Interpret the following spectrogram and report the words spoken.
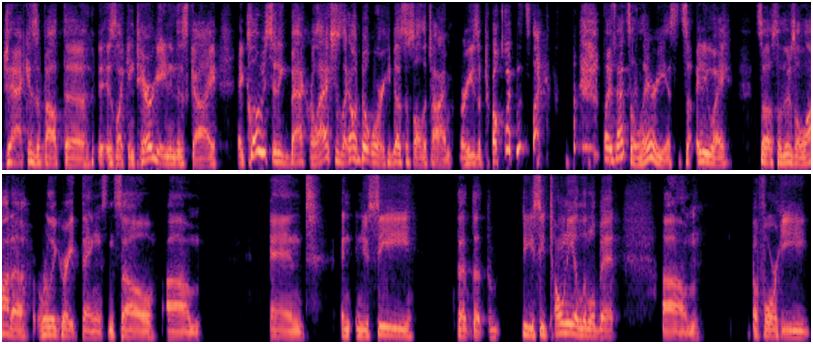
jack is about the is like interrogating this guy and chloe's sitting back relaxed she's like oh don't worry he does this all the time or he's a pro it's like like that's hilarious. So anyway so so there's a lot of really great things. And so um and and, and you see the, the the you see tony a little bit um before he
